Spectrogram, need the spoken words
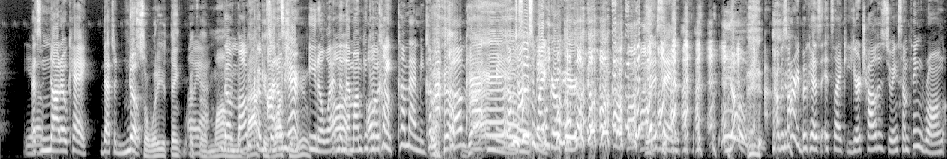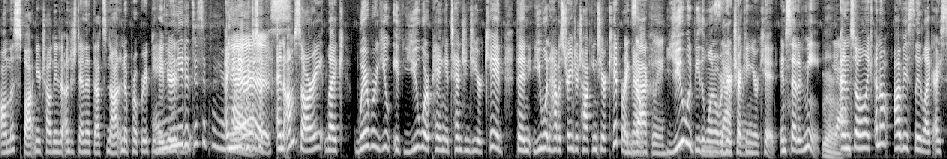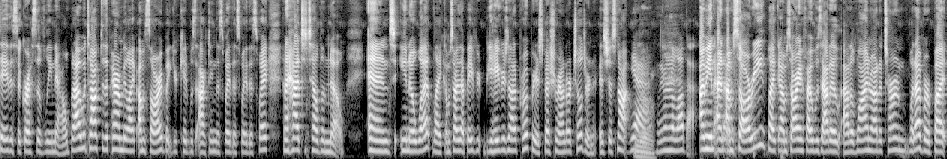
that's not okay. That's a no. So what do you think Oh, if yeah. the mom The in the mom back comes is out. I don't watching care. you? You know what? And then that oh. mom can oh, come with come, me. come at me. Come at- come at me. Come talk This to me. white girl here. Listen, no, I- I'm sorry because it's like your child is doing something wrong on the spot, and your child needs to understand that that's not an appropriate And behavior. you need to discipline your and you need to be child. Yes. And I'm sorry, like, where were you if you were paying attention to your kid? Then you wouldn't have a stranger talking to your kid right Exactly. now. Exactly. You would be the one over here checking your kid instead of me. Yeah. Yeah. And so, like, and obviously, like, I say this aggressively now, but I would talk to the parent and be like, I'm sorry, but your kid was acting this way, this way, this way. And I had to tell them no. And you know what? Like, I'm sorry, that behavior is not appropriate, especially around our children. It's just not. Yeah, Yeah. we don't allow that. I mean, and I'm sorry, like, I'm sorry if I was out of out of line or out of turn, whatever, but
